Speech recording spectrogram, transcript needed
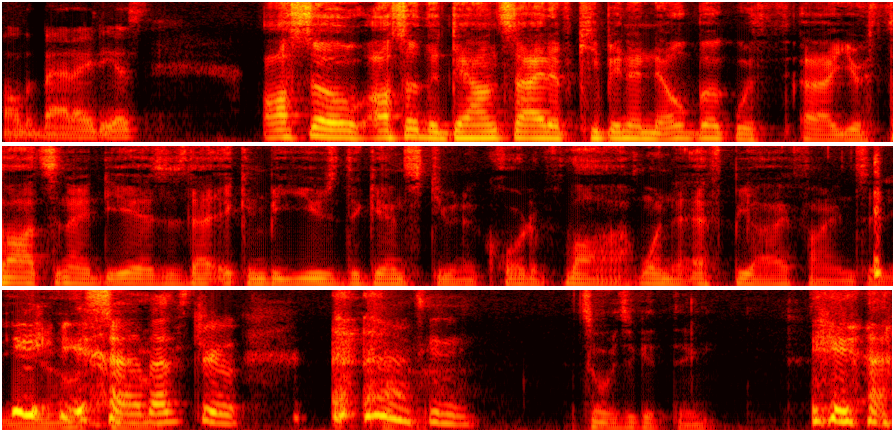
all the bad ideas Also, also the downside of keeping a notebook with uh, your thoughts and ideas is that it can be used against you in a court of law when the FBI finds it. You know? yeah So that's true excuse me it's always a good thing. Yeah,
